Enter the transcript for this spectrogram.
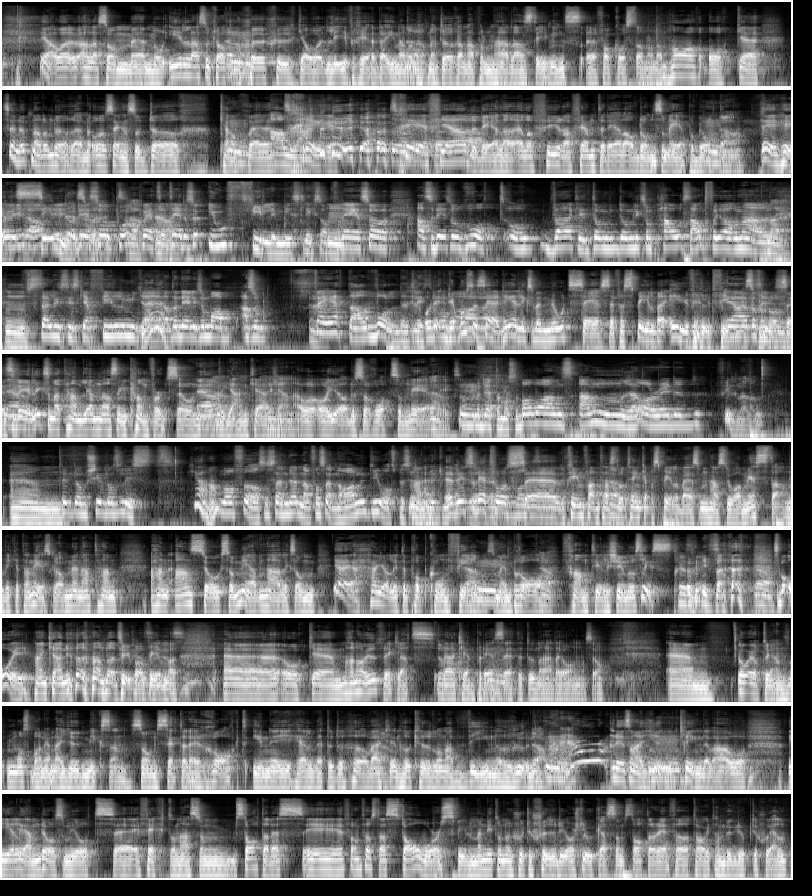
Ja, och alla som eh, mår illa såklart, de är sjösjuka och livrädda innan de Ja. öppnar dörrarna på de här landstigningsfarkosterna de har. Och eh, sen öppnar de dörren och sen så dör kanske Alla. tre, tre fjärdedelar eller fyra femtedelar av de som är på båtarna. Det är helt och det, är så, sinnessjukt. på, på ett sätt är det så ofilmiskt liksom. Mm. För det är så, alltså det är så rått och verkligt. De, de liksom pausar inte för att göra de här. Mm. stilistiska filmgrejerna. Utan det är liksom bara, alltså fetar våldet liksom. Och det, det bara- måste jag säga, det är liksom en motsägelse för Spielberg är ju väldigt Ja, filmisk precis. på något sätt. Så Ja. det är liksom att han lämnar sin comfort zone Ja. lite grann kan jag känna. Och, och gör det så rått som det är Ja. liksom. Men detta måste bara vara hans andra R-rated film eller? Ehm, Tänkte om Schindler's list ja. var först och sen denna. För sen har han inte gjort speciellt Nej. mycket. Det är så lätt för oss eh, filmfantaster Ja. att tänka på Spielberg som den här stora mästaren, vilket han är såklart. Men att han, han ansåg som mer den här liksom, ja, ja han gör lite popcornfilmer som är bra Ja. fram till Schindler's list. Precis. Ungefär. Ja. Så bara, oj, han kan göra andra typer av filmer. Eh, och eh, han har ju utvecklats verkligen på det sättet under alla åren och så. Ehm, och återigen, måste bara nämna ljudmixen som sätter dig rakt inne i helvetet. Du hör verkligen hur kulorna viner runt. Ja. Det är sådana ljud kring det va. Och ELM då som gjort eh, effekterna som startades i, från första Star Wars-filmen 1977. Det är George Lucas som startade det företaget. Han byggde upp det själv.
